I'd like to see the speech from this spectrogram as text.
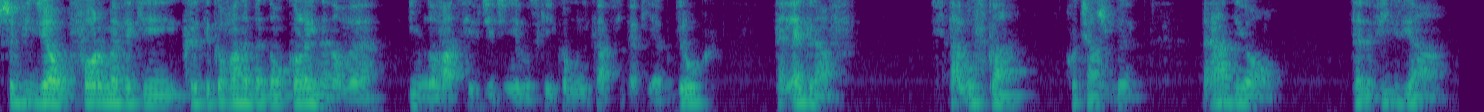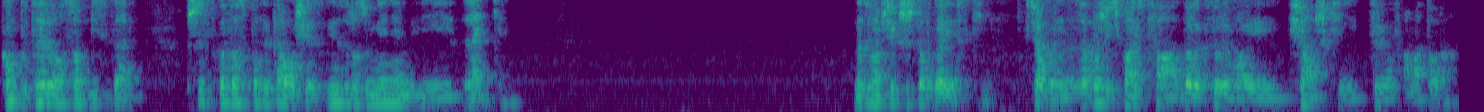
przewidział formę, w jakiej krytykowane będą kolejne nowe innowacje w dziedzinie ludzkiej komunikacji, takie jak druk, telegraf, stalówka chociażby, radio, telewizja, komputery osobiste. Wszystko to spotykało się z niezrozumieniem i lękiem. Nazywam się Krzysztof Gajewski. Chciałbym zaprosić Państwa do lektury mojej książki Triumf Amatora.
